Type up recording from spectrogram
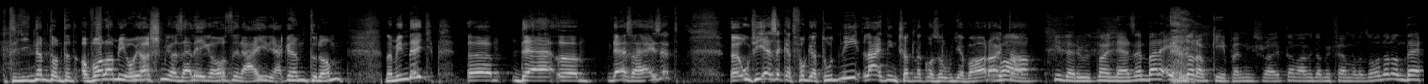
tehát, hogy így nem tudom, tehát a valami olyasmi az elég ahhoz, hogy ráírják, nem tudom. Na mindegy, de, de ez a helyzet. Úgyhogy ezeket fogja tudni, Lightning csatlakozó ugye van rajta. Van, kiderült nagy nehezen, bár egy darab képen nincs rajta, mármint ami fenn van az oldalon, de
